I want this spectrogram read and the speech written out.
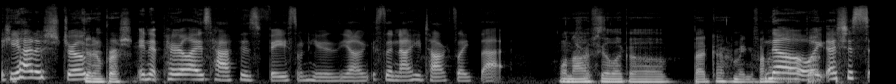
he had a stroke Good impression. and it paralyzed half his face when he was young. So now he talks like that. Well, now I feel like a bad guy for making fun of No, that, like that's just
